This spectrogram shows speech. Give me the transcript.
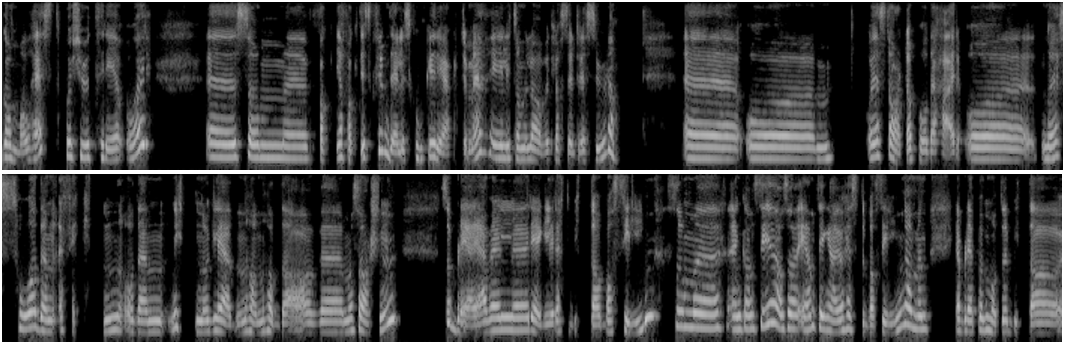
gammel hest på 23 år. Eh, som eh, jeg faktisk fremdeles konkurrerte med i litt sånn lave klasser dressur. da. Eh, og, og, jeg starta på det her. Og når jeg så den effekten og den nytten og gleden han hadde av massasjen, så ble jeg vel regelrett bitt av basillen, som en kan si. Altså Én ting er jo hestebasillen, da, men jeg ble på en måte bitt av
